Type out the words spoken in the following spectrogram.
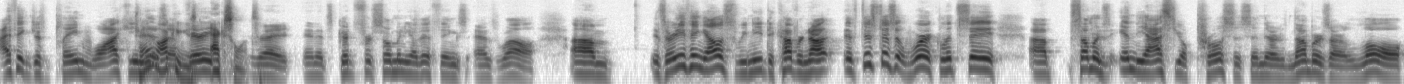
I think just plain walking Plain is walking a is very excellent. Right. And it's good for so many other things as well. Um, is there anything else we need to cover? Now, if this doesn't work, let's say uh, someone's in the osteoporosis and their numbers are low.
